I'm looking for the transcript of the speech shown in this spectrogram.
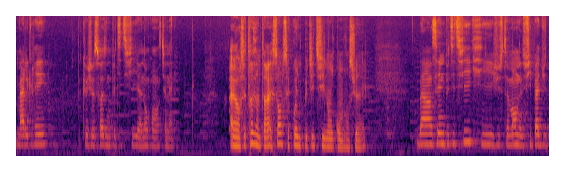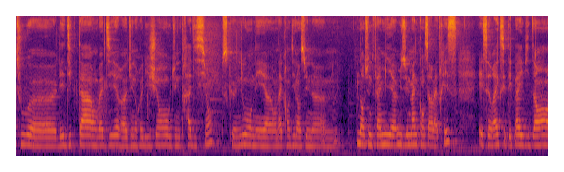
malgré que je sois une petite fille non conventionnelle. Alors, c'est très intéressant. C'est quoi une petite fille non conventionnelle? Ben, C'est une petite fille qui, justement, ne suit pas du tout euh, les dictats, on va dire, euh, d'une religion ou d'une tradition, parce que nous, on, est, euh, on a grandi dans une, dans une famille musulmane conservatrice, et c'est vrai que c'était pas évident,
